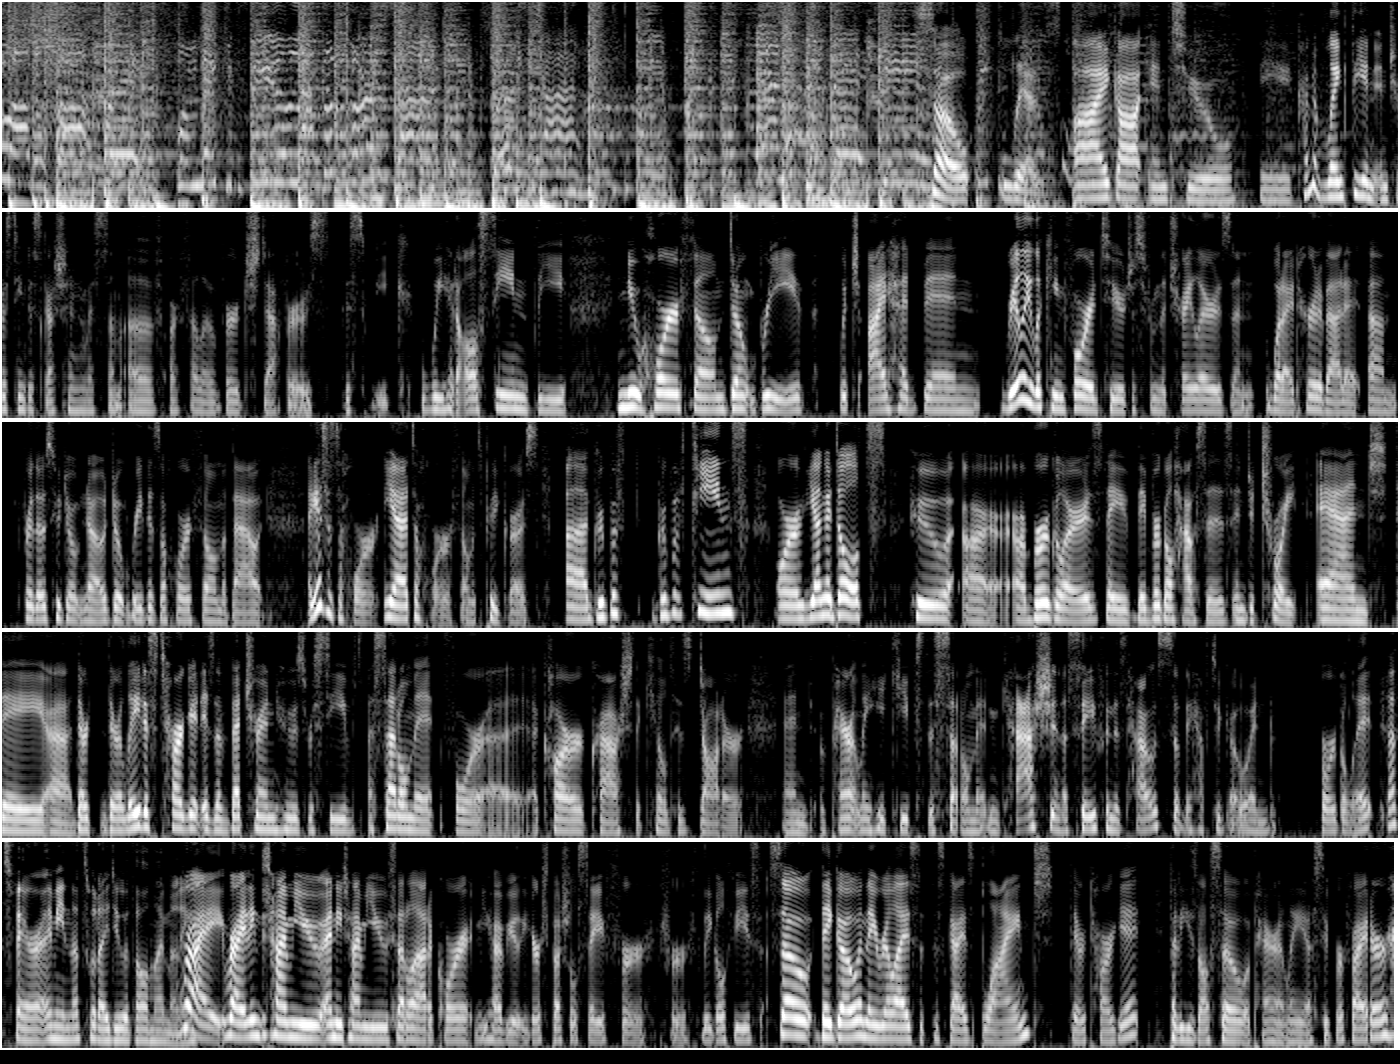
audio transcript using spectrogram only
So, Liz, I got into a kind of lengthy and interesting discussion with some of our fellow Verge staffers this week. We had all seen the new horror film Don't Breathe, which I had been really looking forward to just from the trailers and what I'd heard about it. Um, for those who don't know, Don't Breathe is a horror film about I guess it's a horror. Yeah, it's a horror film. It's pretty gross. A group of group of teens or young adults who are, are burglars. They they burgle houses in Detroit, and they uh, their their latest target is a veteran who's received a settlement for a, a car crash that killed his daughter. And apparently, he keeps this settlement in cash in a safe in his house, so they have to go and burgle it. That's fair. I mean, that's what I do with all my money. Right, right. Anytime you anytime you settle out of court, you have your, your special safe for for legal fees. So they go and they realize that this guy's blind, their target, but he's also apparently a super fighter.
